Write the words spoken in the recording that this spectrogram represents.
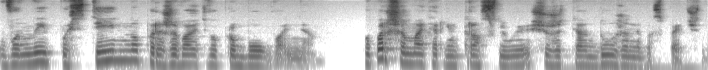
вони постійно переживають випробовування. По-перше, матір їм транслює, що життя дуже небезпечне.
